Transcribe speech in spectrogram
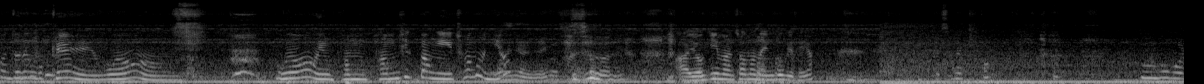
완전 행복해. 뭐야? 뭐야? 이거 밤, 밤 식빵이 천 원이야? 아니 아니야 이거 4천 원이야. 아, 여기만 천 원 행복이세요? 살까? 행복을.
